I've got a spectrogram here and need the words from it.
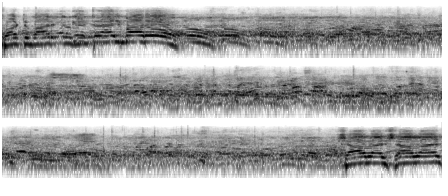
फुट मार के ट्राई मारो। शाबाश शाबाश।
